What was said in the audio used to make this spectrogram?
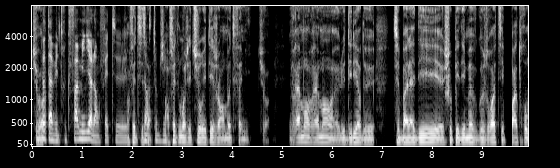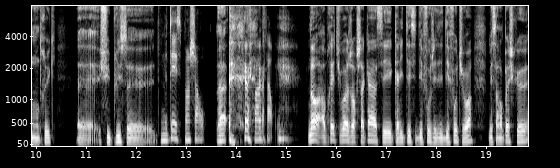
tu vois. Toi, t'avais le truc familial, en fait, euh, En fait, c'est ça. cet En fait, moi, j'ai toujours été genre en mode famille, tu vois. Vraiment, vraiment, euh, le délire de se balader, euh, choper des meufs gauche-droite, c'est pas trop mon truc. Euh, je suis plus. Notez, c'est pas un charreau. ah, C'est pas un charreau. non, après, tu vois, genre, chacun a ses qualités, ses défauts. J'ai des défauts, tu vois. Mais ça n'empêche que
